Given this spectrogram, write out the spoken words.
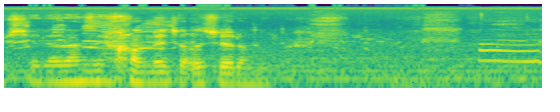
Bir şeylerden zevk almaya çalışıyorum. oh,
